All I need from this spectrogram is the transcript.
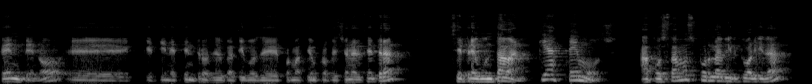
gente, ¿no? Eh, que tiene centros educativos de formación profesional, etcétera, se preguntaban, ¿qué hacemos? ¿Apostamos por la virtualidad?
